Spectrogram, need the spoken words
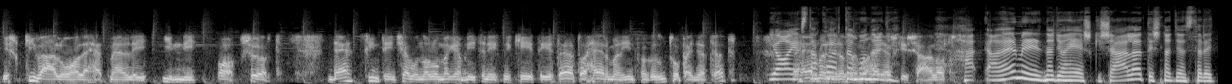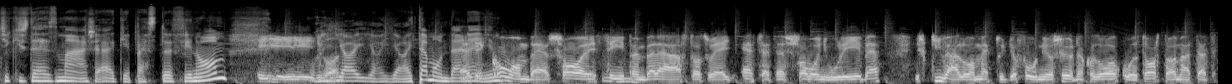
és kiválóan lehet mellé inni a sört. De szintén csevonalon megemlítenék még két ételt, a hermelint, meg az utópenyetet. Ja, ezt akartam mondani, hogy kis állat. a hermelin egy nagyon helyes kis állat, és nagyon szeretjük is, de ez más, elképesztő finom. Így van. Jaj, jaj, jaj, te mondd el, Ez egy komomber saj, szépen beleáztatva egy ecetes savanyú lébe, és kiválóan meg tudja fogni a sörnek az alkohol tartalmát, tehát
